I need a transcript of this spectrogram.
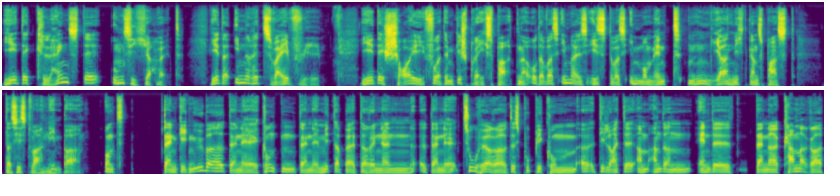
jede kleinste Unsicherheit, jeder innere Zweifel, jede Scheu vor dem Gesprächspartner oder was immer es ist, was im Moment hm, ja nicht ganz passt, das ist wahrnehmbar. Und dein Gegenüber, deine Kunden, deine Mitarbeiterinnen, deine Zuhörer, das Publikum, äh, die Leute am anderen Ende deiner Kamera,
